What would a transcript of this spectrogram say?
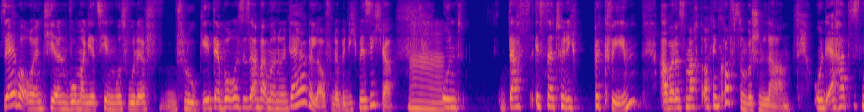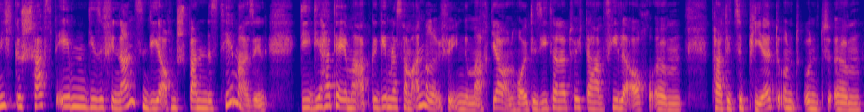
selber orientieren, wo man jetzt hin muss, wo der Flug geht. Der Boris ist einfach immer nur hinterhergelaufen, da bin ich mir sicher. Mhm. Und das ist natürlich bequem, aber das macht auch den Kopf so ein bisschen lahm. Und er hat es nicht geschafft, eben diese Finanzen, die ja auch ein spannendes Thema sind, die, die hat er immer abgegeben, das haben andere für ihn gemacht. Ja, und heute sieht er natürlich, da haben viele auch ähm, partizipiert und, und, ähm,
